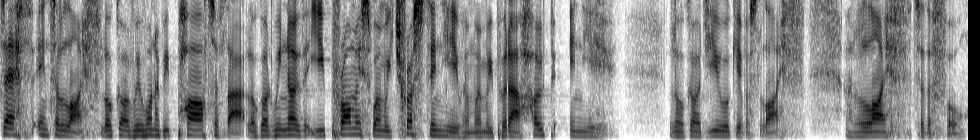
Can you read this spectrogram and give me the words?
death into life. Lord God, we want to be part of that. Lord God, we know that you promise when we trust in you and when we put our hope in you, Lord God, you will give us life and life to the full.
